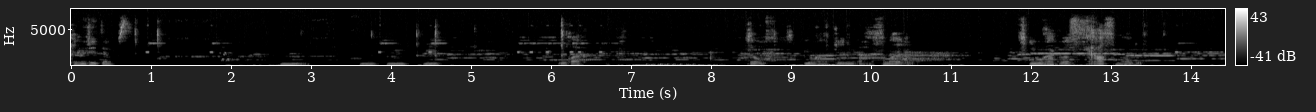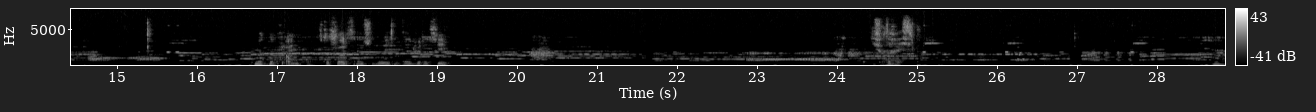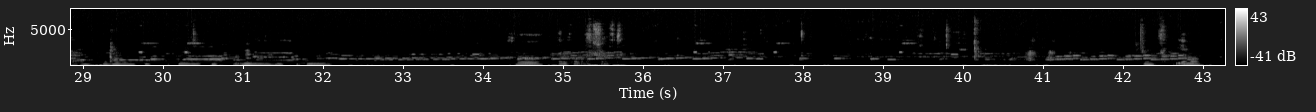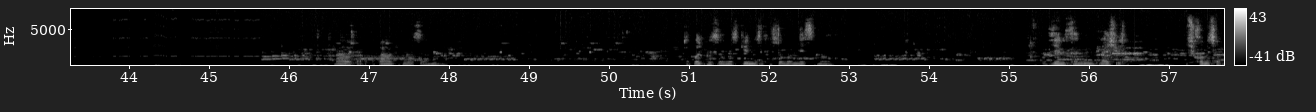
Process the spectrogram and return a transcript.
Gemütlichdaps. Hm. Hm, hm, hm. Urak. So, Urak gegen Arasmaldo. Urak vs. Rasmaldo. Mit einer Flammenwurf. Das soll es eigentlich schon gewesen sein für das Sieg. Ich hatte recht. So, dann haben wir es geschafft. Und wie immer. Aber da, da gibt es an. Da wollte mir irgendwas geben, das kriegst du beim nächsten Mal. Wir sehen uns dann gleich wieder. Ich freue mich auf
